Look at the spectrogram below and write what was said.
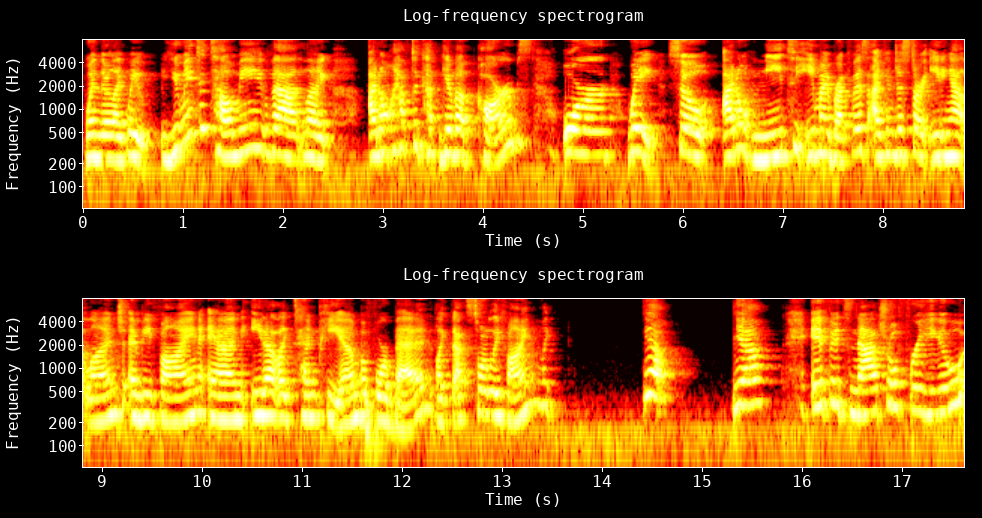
when they're like, wait, you mean to tell me that like I don't have to give up carbs? Or wait, so I don't need to eat my breakfast. I can just start eating at lunch and be fine and eat at like 10 p.m. before bed. Like that's totally fine. Like, yeah, yeah. If it's natural for you,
